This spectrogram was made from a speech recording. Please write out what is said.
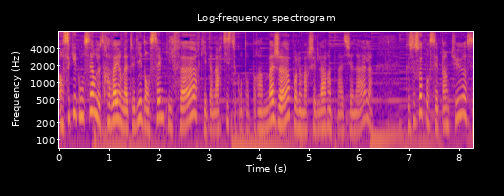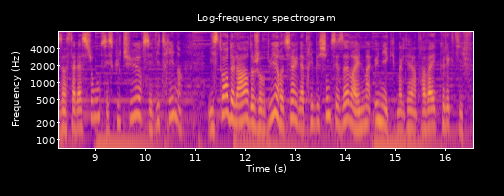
En ce qui concerne le travail en atelier d'Anselm Kilfer, qui est un artiste contemporain majeur pour le marché de l'art international, que ce soit pour ses peintures, ses installations, ses sculptures, ses vitrines, L'histoire de l'art d'aujourd'hui retient une attribution de ses œuvres à une main unique, malgré un travail collectif.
